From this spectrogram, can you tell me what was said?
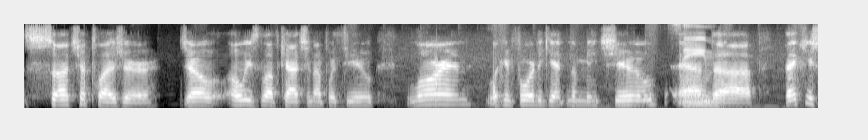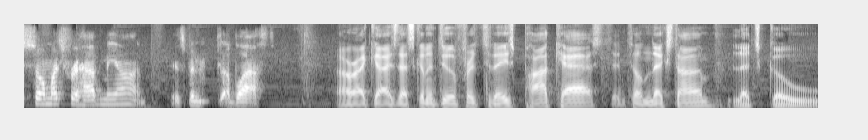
such a pleasure Joe, always love catching up with you. Lauren, looking forward to getting to meet you. Same. And uh, thank you so much for having me on. It's been a blast. All right, guys, that's going to do it for today's podcast. Until next time, let's go.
